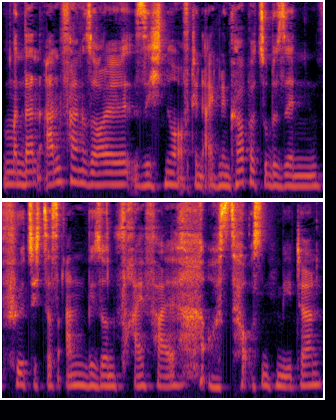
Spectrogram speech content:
wenn man dann anfangen soll, sich nur auf den eigenen Körper zu besinnen, fühlt sich das an wie so ein Freifall aus tausend Metern.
